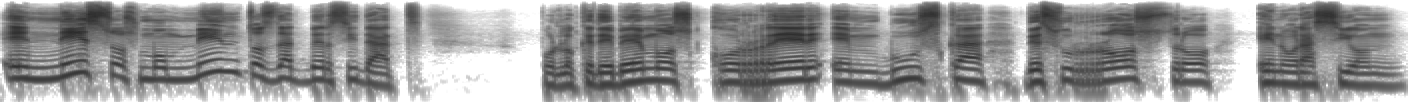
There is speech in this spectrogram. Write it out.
en esos momentos de adversidad, por lo que debemos correr en busca de su rostro en oración.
